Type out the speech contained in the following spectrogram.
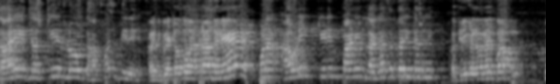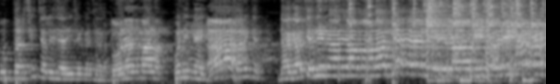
સારી જસ્ટી લોક ધાપન પીરે કદ બેટો તો આટલા દને પણ આવડી કીડી પાણી લગત તરી કદરી કદરી કલા ગઈ બાપુ ઉતરસી ચલી જાય છે ગજા તો ના જ માલ કોની કઈ હા. જાણે કે ડાગા છે ની રાયા માળા છે ની રાવી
